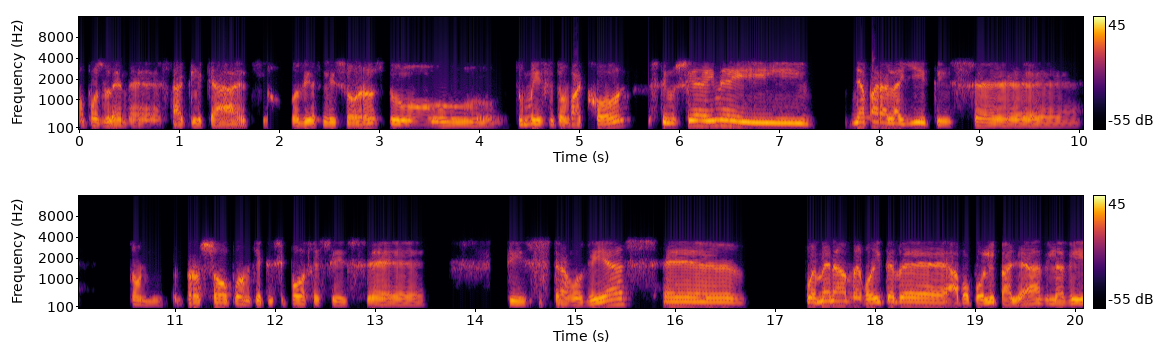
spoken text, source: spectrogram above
όπως λένε στα αγγλικά, έτσι, ο διεθνής όρος, του, του μύθου των βακχών. Στην ουσία είναι η, μια παραλλαγή της, ε, των προσώπων και της υπόθεσης ε, της τραγωδίας ε, που εμένα με εγωίτευε από πολύ παλιά, δηλαδή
